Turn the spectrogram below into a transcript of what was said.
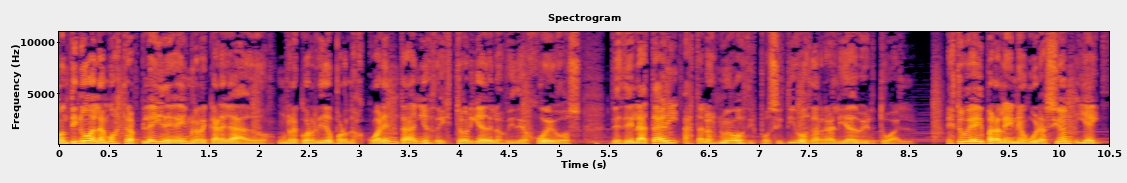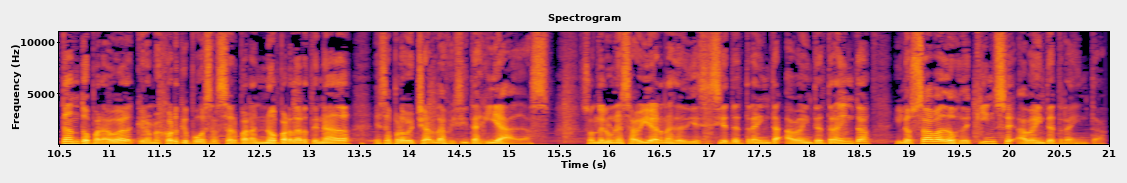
Continúa la muestra Play the Game Recargado, un recorrido por los 40 años de historia de los videojuegos, desde el Atari hasta los nuevos dispositivos de realidad virtual. Estuve ahí para la inauguración y hay tanto para ver que lo mejor que podés hacer para no perderte nada es aprovechar las visitas guiadas. Son de lunes a viernes de 17.30 a 20.30 y los sábados de 15 a 20.30.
